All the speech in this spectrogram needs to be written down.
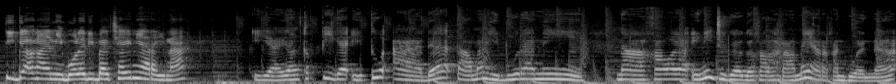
tiga nggak nih? Boleh dibacain ya Raina Iya, yang ketiga itu ada taman hiburan nih. Nah, kalau yang ini juga gak kalah rame ya rekan Buana.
